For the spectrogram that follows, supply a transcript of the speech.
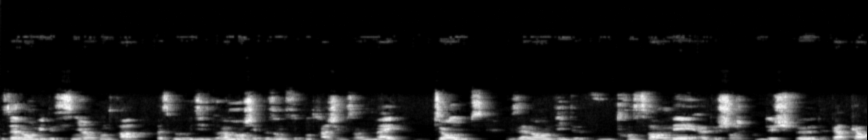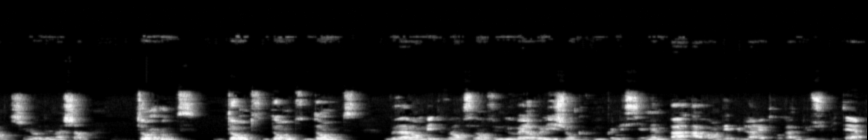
Vous avez envie de signer un contrat parce que vous vous dites vraiment j'ai besoin de ce contrat, j'ai besoin de Mike. Don't! vous avez envie de vous transformer, euh, de changer de coupe de cheveux, de perdre 40 kilos, de machin, don't, don't, don't, don't. Vous avez envie de vous lancer dans une nouvelle religion que vous ne connaissiez même pas avant le début de la rétrograde de Jupiter,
